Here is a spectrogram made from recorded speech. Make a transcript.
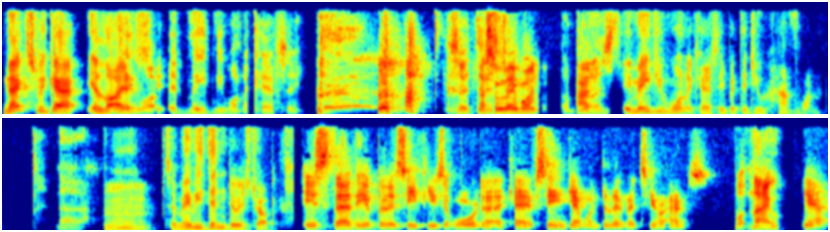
Next we get Tell Elias. you what, it made me want a KFC. So it did That's its all they want. I'll be honest. it made you want a KFC, but did you have one? No. Mm, so maybe he didn't do his job. Is there the ability for you to order a KFC and get one delivered to your house? What now? Yeah.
